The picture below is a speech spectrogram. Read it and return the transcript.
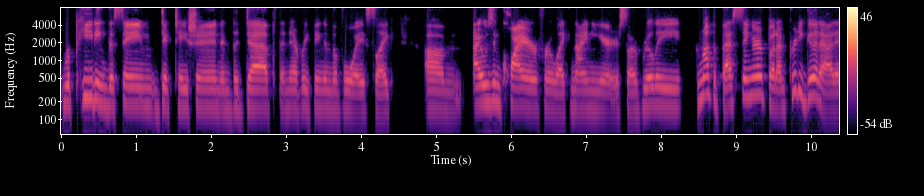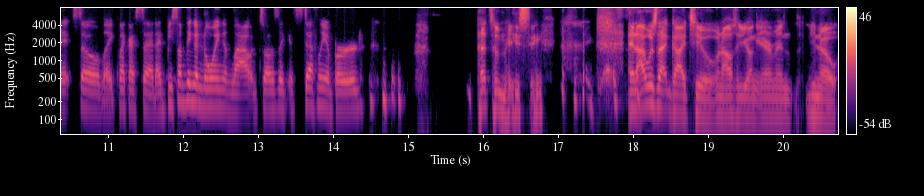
repeating the same dictation and the depth and everything in the voice. Like um i was in choir for like nine years so i really i'm not the best singer but i'm pretty good at it. So like like i said i'd be something annoying and loud. So i was like it's definitely a bird That's amazing. Guess. and I was that guy too when I was a young airman, you know,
